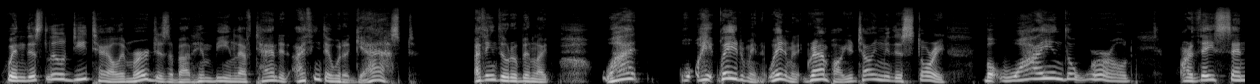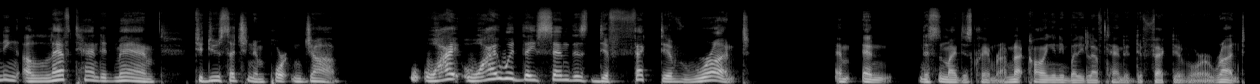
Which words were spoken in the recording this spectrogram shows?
when this little detail emerges about him being left handed, I think they would have gasped. I think they would have been like, What? wait, wait a minute, wait a minute, Grandpa, you're telling me this story, but why in the world are they sending a left-handed man to do such an important job? Why why would they send this defective runt? And and this is my disclaimer. I'm not calling anybody left-handed defective or a runt.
